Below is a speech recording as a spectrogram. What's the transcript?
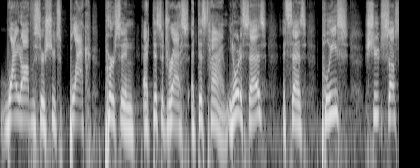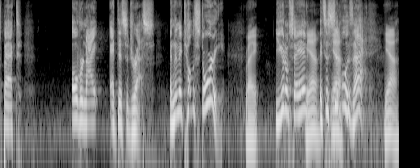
white officer shoots black person at this address at this time. You know what it says? It says police shoot suspect overnight at this address. And then they tell the story. Right. You get what I'm saying? Yeah, It's as yeah. simple as that. Yeah.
